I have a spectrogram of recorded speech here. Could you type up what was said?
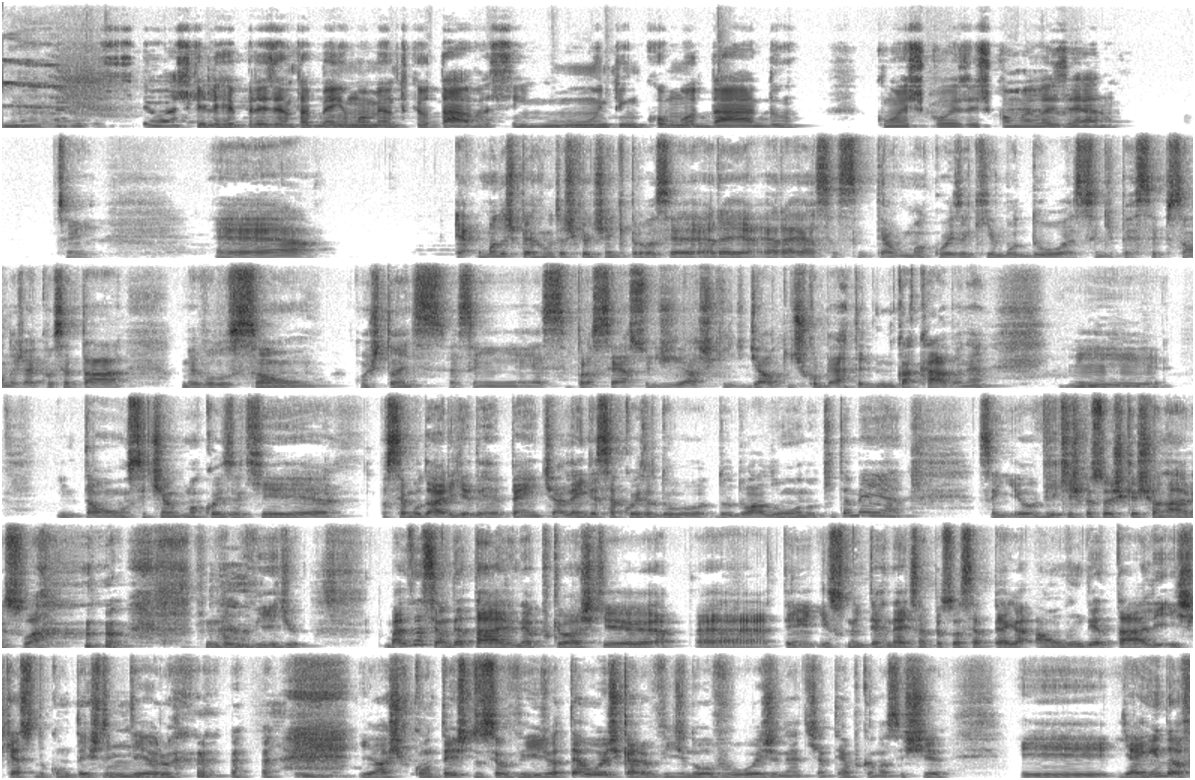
Mas eu acho que ele representa bem o momento que eu estava, assim, muito incomodado com as coisas como elas eram. Sim. É, é, uma das perguntas que eu tinha aqui para você era, era essa, assim, tem alguma coisa que mudou, assim, de percepção, né? já que você está numa evolução constante, assim, esse processo de, acho que de autodescoberta, ele nunca acaba, né? Uhum. E, então, se tinha alguma coisa que você mudaria, de repente, além dessa coisa do, do, do aluno, que também é, assim, eu vi que as pessoas questionaram isso lá no vídeo, mas assim, é um detalhe, né? Porque eu acho que é, é, tem isso na internet, né? a pessoa se apega a um detalhe e esquece do contexto hum. inteiro. e eu acho que o contexto do seu vídeo, até hoje, cara, eu vi de novo hoje, né? Tinha tempo que eu não assistia, e, e ainda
